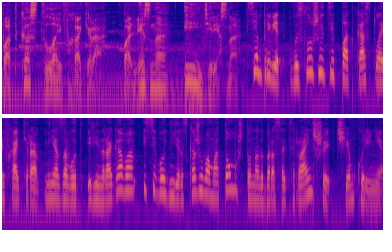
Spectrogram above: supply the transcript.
Подкаст лайфхакера. Полезно и интересно. Всем привет! Вы слушаете подкаст лайфхакера. Меня зовут Ирина Рогава, и сегодня я расскажу вам о том, что надо бросать раньше, чем курение.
